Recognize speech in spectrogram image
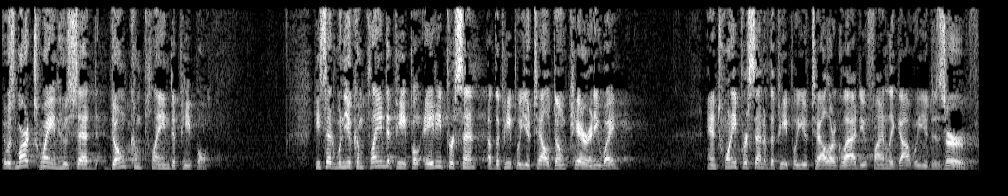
It was Mark Twain who said, Don't complain to people. He said, when you complain to people, 80% of the people you tell don't care anyway. And 20% of the people you tell are glad you finally got what you deserve.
